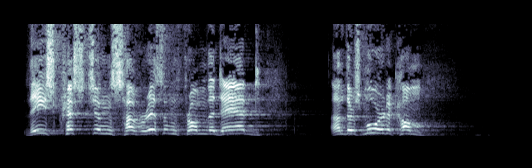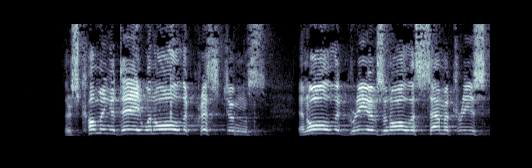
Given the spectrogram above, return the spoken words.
These Christians have risen from the dead and there's more to come. There's coming a day when all the Christians And all the graves and all the cemeteries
